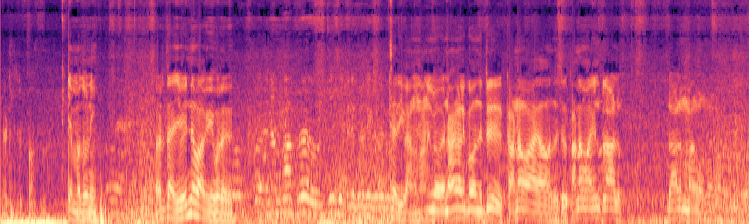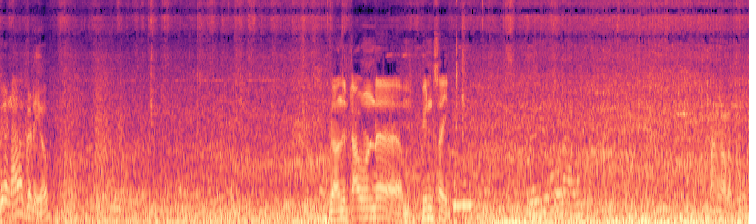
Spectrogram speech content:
எடுத்துட்டு துணி அடுத்தா என்ன வாங்க இவரது நம்ம அப்புறம் டிஷர்ட் எடுக்கிறதுக்கு சரி வாங்க. நாங்கள் நாங்கள் இப்போ வந்துட்டு கனவா வந்துட்டு கனவா என்ற ஆளும் இந்த ஆளும் வாங்கணும் இல்லை கடையோ இது வந்து டவுனோட பின் சைட் நாங்கள் போவோம்.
